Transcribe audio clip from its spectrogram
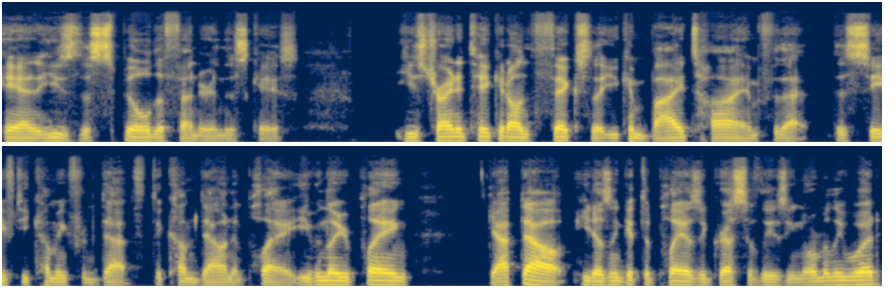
And he's the spill defender in this case. He's trying to take it on thick so that you can buy time for that the safety coming from depth to come down and play. Even though you're playing gapped out, he doesn't get to play as aggressively as he normally would.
